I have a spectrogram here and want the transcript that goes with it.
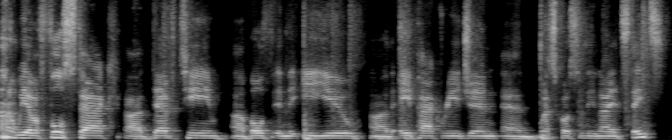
we have a full stack uh, dev team, uh, both in the EU, uh, the APAC region, and West Coast of the United States.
